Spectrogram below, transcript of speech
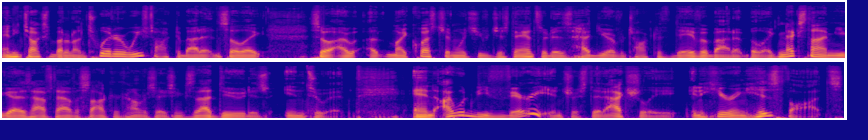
And he talks about it on Twitter. We've talked about it, and so like so I, uh, my question, which you've just answered, is had you ever talked with Dave about it? But like next time, you guys have to have a soccer conversation because that dude is into it, and I would be very interested actually in hearing his thoughts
